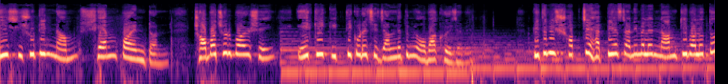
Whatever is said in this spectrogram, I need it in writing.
এই শিশুটির নাম শ্যাম পয়েন্টন। ছ বছর বয়সে এ কি কীর্তি করেছে জানলে তুমি অবাক হয়ে যাবে। পৃথিবীর সবচেয়ে হ্যাপিয়েস্ট অ্যানিমেলের নাম কি বলতো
